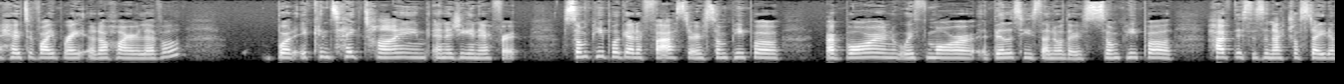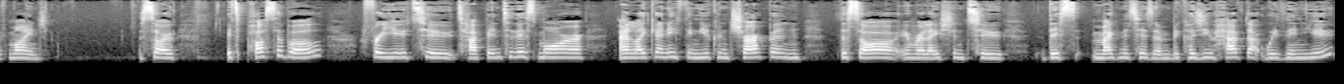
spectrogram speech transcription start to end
how to vibrate at a higher level, but it can take time, energy and effort. Some people get it faster. Some people are born with more abilities than others. Some people have this as a natural state of mind. So it's possible for you to tap into this more. And like anything, you can sharpen the saw in relation to this magnetism because you have that within you.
